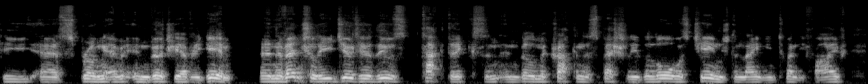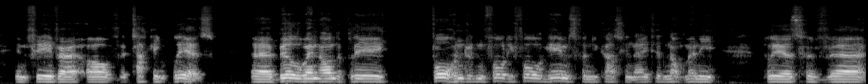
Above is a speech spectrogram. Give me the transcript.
he uh, sprung in virtually every game. And eventually, due to those tactics, and, and, Bill McCracken especially, the law was changed in 1925 in favour of attacking players. Uh, Bill went on to play 444 games for Newcastle United. Not many players have uh,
